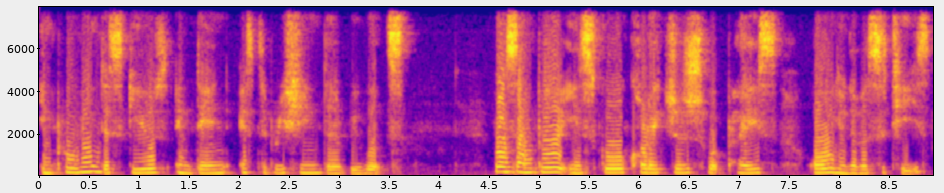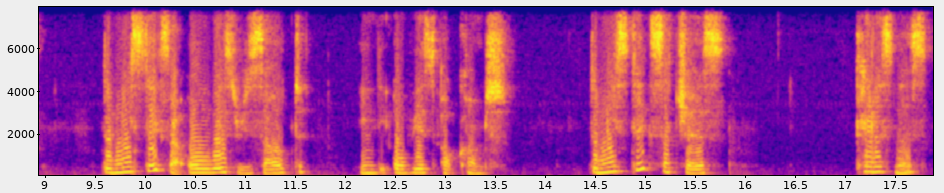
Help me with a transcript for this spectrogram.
improving the skills, and then establishing the rewards. For example, in school, colleges, workplace, or universities, the mistakes are always result in the obvious outcomes. The mistakes such as carelessness,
